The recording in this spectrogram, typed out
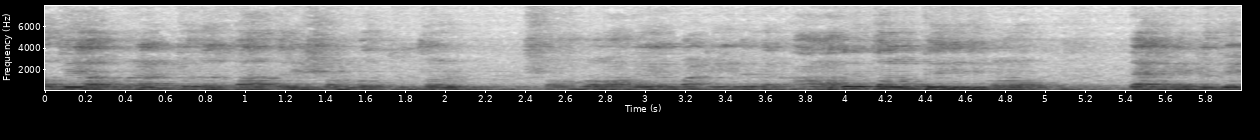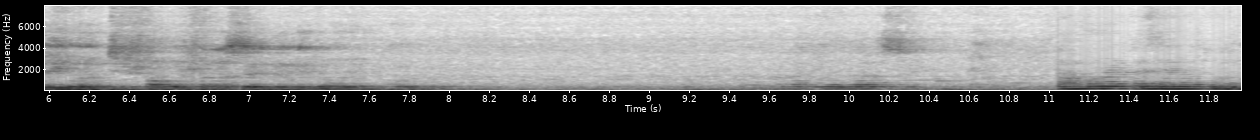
অতএব আপনারা যত তাড়াতাড়ি সম্ভব দ্রুত সম্ভব আমাদেরকে পাঠিয়ে দেবেন। আমাদের তরফ থেকে যদি কোনো দেখেন একটু দেরি হচ্ছে সঙ্গে সঙ্গে সেগুলোকে যোগাযোগ করবেন কামনাটা যেন করি।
